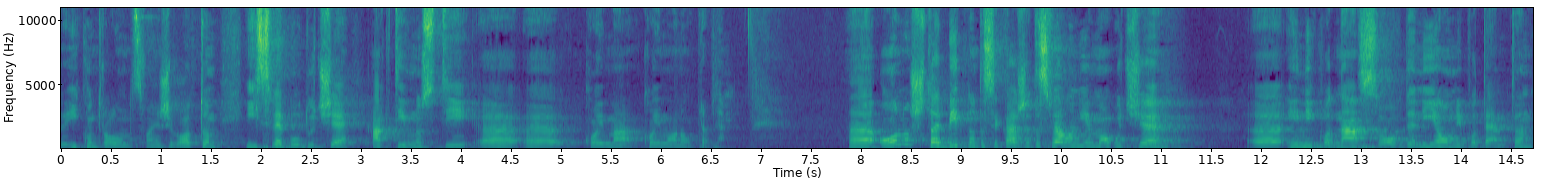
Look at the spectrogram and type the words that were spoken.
i kontrolu nad svojim životom i sve buduće aktivnosti uh, kojima, kojima ona upravlja. Ono što je bitno da se kaže da sve ovo nije moguće i niko od nas ovde nije omnipotentan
